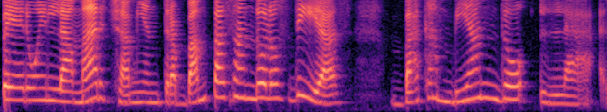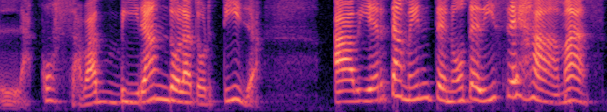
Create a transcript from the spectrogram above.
pero en la marcha, mientras van pasando los días, va cambiando la, la cosa, va virando la tortilla. Abiertamente no te dice jamás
